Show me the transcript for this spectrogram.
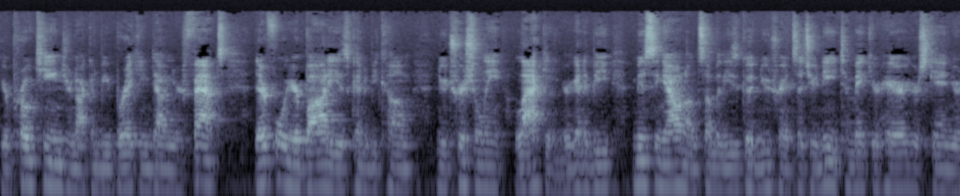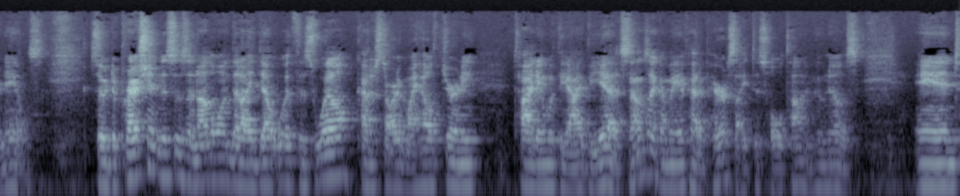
your proteins, you're not going to be breaking down your fats, Therefore, your body is going to become nutritionally lacking. You're going to be missing out on some of these good nutrients that you need to make your hair, your skin, your nails. So, depression, this is another one that I dealt with as well. Kind of started my health journey tied in with the IBS. Sounds like I may have had a parasite this whole time. Who knows? And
